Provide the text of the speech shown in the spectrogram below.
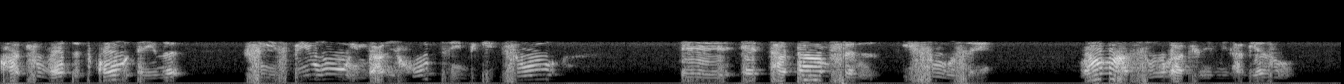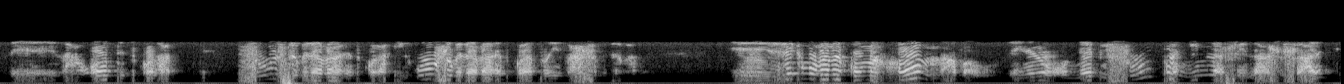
התשובות את כל אלה שהסבירו, אם באריכות, אם בקיצור, אה, את הטעם של איסור זה. למה אסור להקריב מן הגזל? להראות את כל הפסול שבדבר, את כל הכיעור שבדבר, את כל התועבה שבדבר. כמובן הכל נכון, אבל איננו עונה בשום פנים לשאלה ששאלתי.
